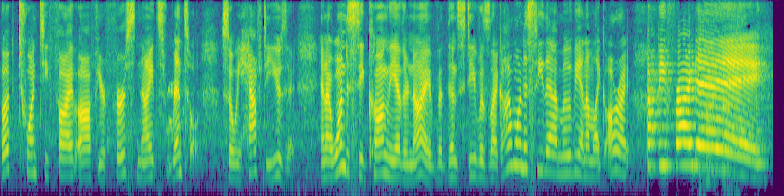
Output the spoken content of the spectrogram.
buck 25 off your first night's rental so we have to use it and i wanted to see kong the other night but then steve was like i want to see that movie and i'm like all right happy friday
